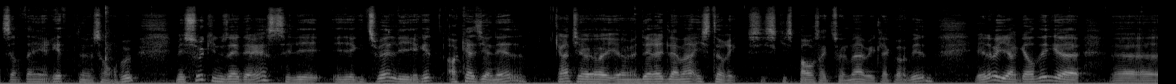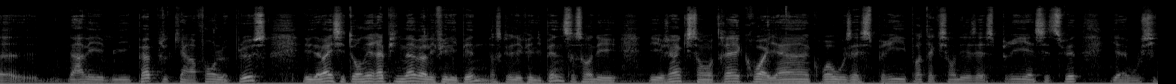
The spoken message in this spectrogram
certains rites, si on veut. Mais ceux qui nous intéressent, c'est les, les rituels, les rites occasionnels quand il y, a, un dérèglement historique. C'est ce qui se passe actuellement avec la COVID. Et là, il a regardé euh, euh, dans les, peuples qui en font le plus. Évidemment, il s'est tourné rapidement vers les Philippines, parce que les Philippines, ce sont des, gens qui sont très croyants, croient aux esprits, protection des esprits, ainsi de suite. Il y a aussi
